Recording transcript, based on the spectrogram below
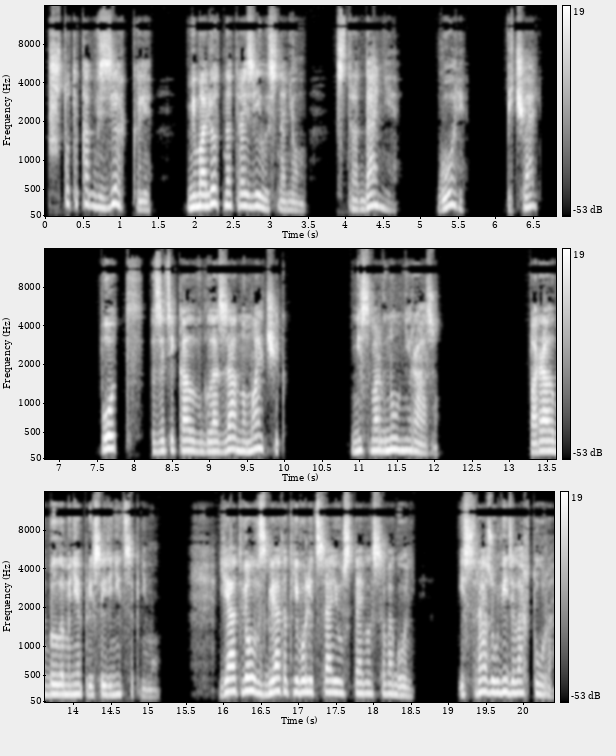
что-то как в зеркале, мимолетно отразилось на нем. Страдание, горе, печаль. Пот затекал в глаза, но мальчик не сморгнул ни разу. Пора было мне присоединиться к нему. Я отвел взгляд от его лица и уставился в огонь. И сразу увидел Артура.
